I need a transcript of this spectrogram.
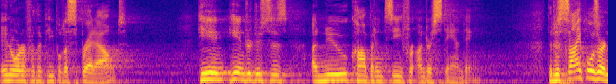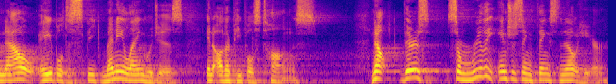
in order for the people to spread out, he, he introduces a new competency for understanding. The disciples are now able to speak many languages in other people's tongues. Now, there's some really interesting things to note here.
